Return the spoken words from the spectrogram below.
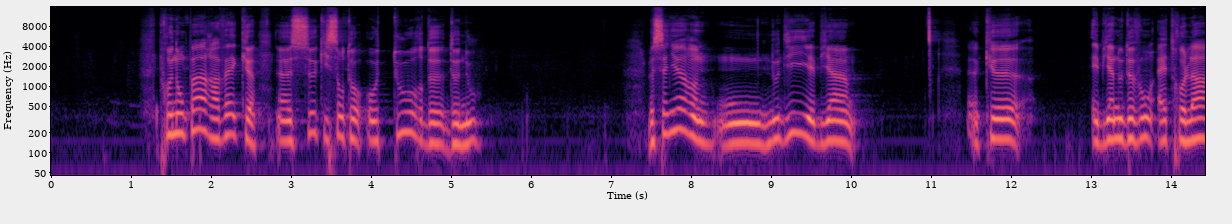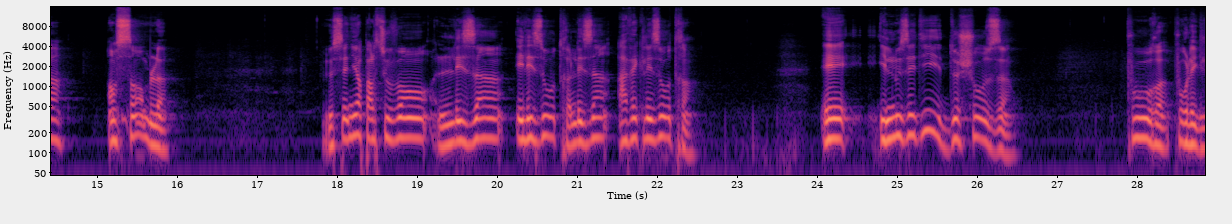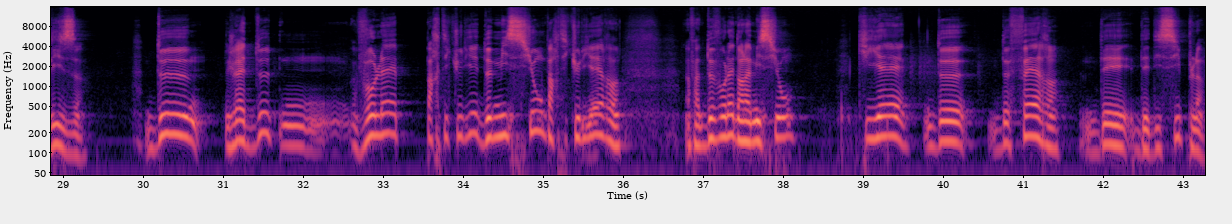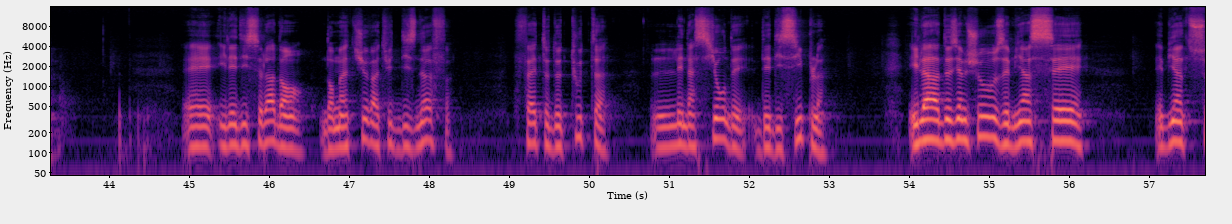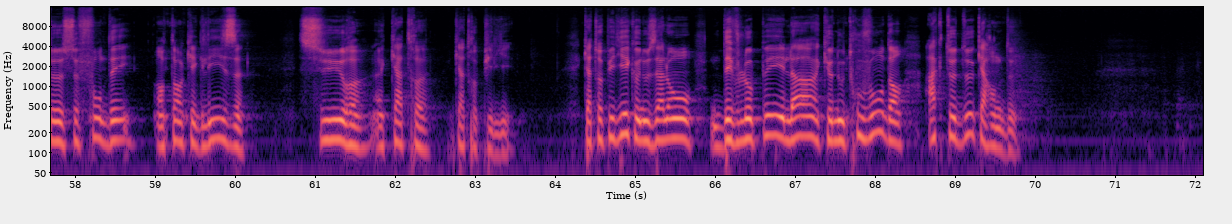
Prenons part avec euh, ceux qui sont autour de, nous. Le Seigneur mm, nous dit eh bien, que eh nous devons être là ensemble. Le Seigneur parle souvent les uns et les autres, les uns avec les autres. Et il nous est dit deux choses pour, pour l'Église. Deux, je deux volets particuliers, deux missions particulières, enfin deux volets dans la mission, qui est de, de faire des, des disciples. Et il est dit cela dans, dans Matthieu 28, 19, faites de toutes les nations des, des disciples et la deuxième chose, eh c'est eh se, se, fonder en tant qu'Église sur quatre, piliers. Quatre piliers que nous allons développer là, que nous trouvons dans Acte 2, 42.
